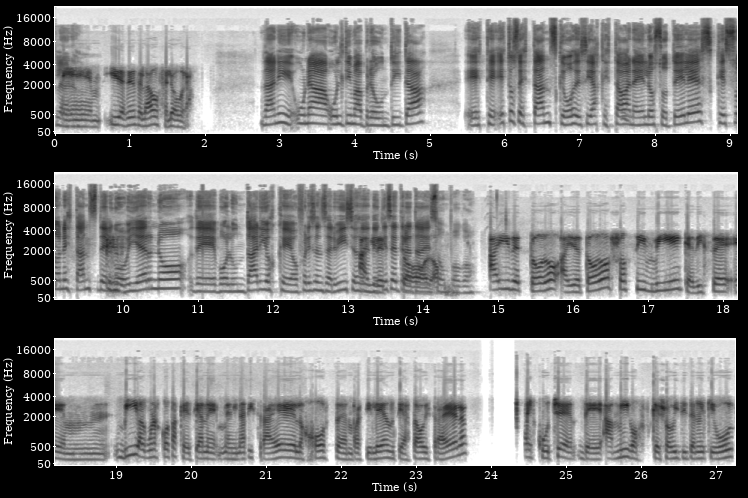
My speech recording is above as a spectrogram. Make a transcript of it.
Em, y desde ese lado se logra. Dani, una última preguntita. Este, estos stands que vos decías que estaban ahí en los hoteles, ¿qué son stands del gobierno, de voluntarios que ofrecen servicios? ¿De, qué se trata eso un poco? Hay de todo, hay de todo. Yo sí vi que dice, em, vi algunas cosas que decían eh, Medinat Israel, Hosen, Resiliencia, Estado de Israel. Escuché de amigos que yo visité en el kibbutz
